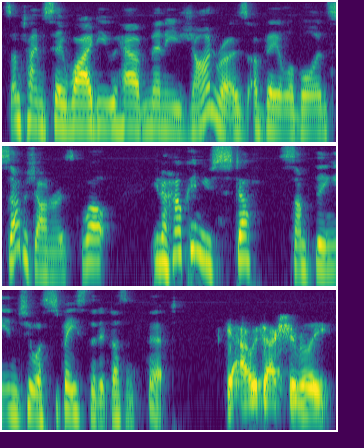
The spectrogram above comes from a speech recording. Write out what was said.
sometimes say why do you have many genres available and subgenres well you know how can you stuff something into a space that it doesn't fit yeah i was actually really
